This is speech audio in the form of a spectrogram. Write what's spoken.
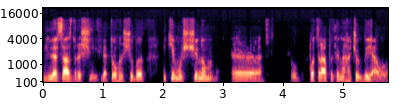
для заздрощів, для того, щоб якимось чином е, потрапити на гачок диявола.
